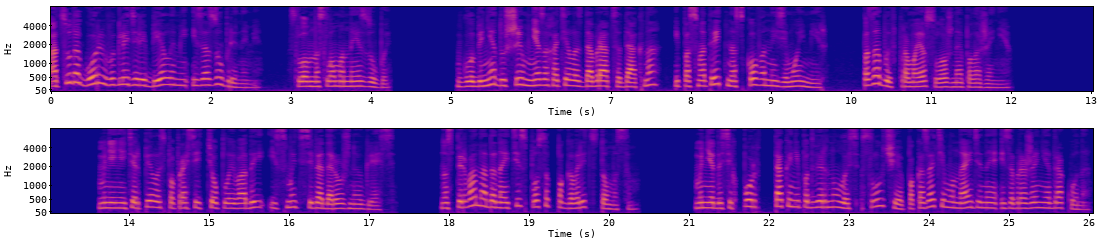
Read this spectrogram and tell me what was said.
Отсюда горы выглядели белыми и зазубренными, словно сломанные зубы. В глубине души мне захотелось добраться до окна и посмотреть на скованный зимой мир, позабыв про мое сложное положение. Мне не терпелось попросить теплой воды и смыть с себя дорожную грязь. Но сперва надо найти способ поговорить с Томасом. Мне до сих пор так и не подвернулось случая показать ему найденное изображение дракона.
